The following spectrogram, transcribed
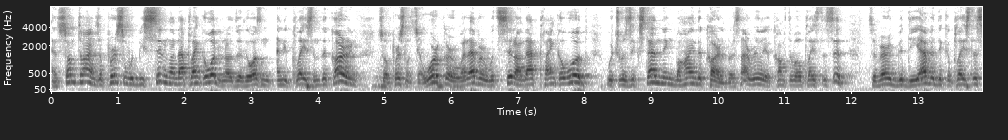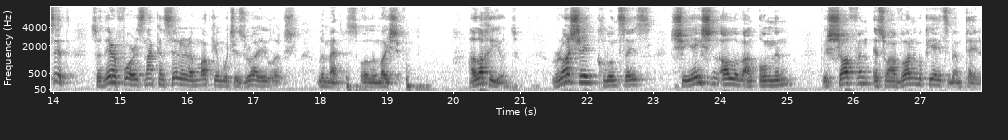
and sometimes a person would be sitting on that plank of wood. You know, there, wasn't any place in the korn, so a person, let's say a worker or whatever, would sit on that plank of wood, which was extending behind the korn, but it's not really a comfortable place to sit. It's a very b'di'evidik place to sit. So therefore, it's not considered a makim which is roy lemedus or lemoshev. Halacha yud. Roshe klunses sheyeshin olav an umnen v'shofen eswavonim ukiyetzim teirim.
